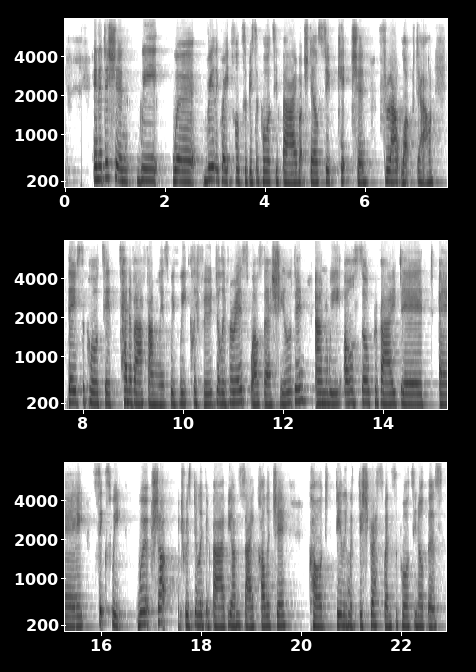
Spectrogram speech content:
In addition, we were really grateful to be supported by Rochdale Soup Kitchen throughout lockdown. They've supported 10 of our families with weekly food deliveries whilst they're shielding. And we also provided a six week workshop, which was delivered by Beyond Psychology, called Dealing with Distress When Supporting Others.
